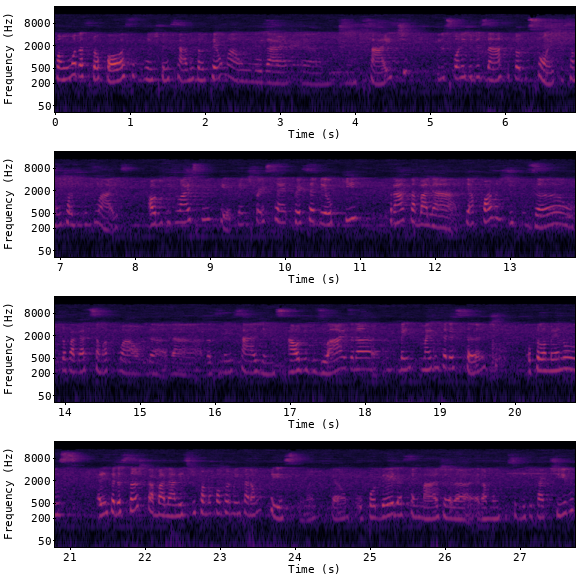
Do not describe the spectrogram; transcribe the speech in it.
como uma das propostas, a gente pensava então ter uma, um lugar, é, um site que disponibilizasse produções, principalmente audiovisuais. Audiovisuais por quê? Porque a gente percebe, percebeu que para trabalhar, que a forma de difusão, de propagação atual da, da, das mensagens audiovisuais era bem mais interessante, ou pelo menos era interessante trabalhar nisso de forma complementar a um texto, né? Então, o poder dessa imagem era, era muito significativo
